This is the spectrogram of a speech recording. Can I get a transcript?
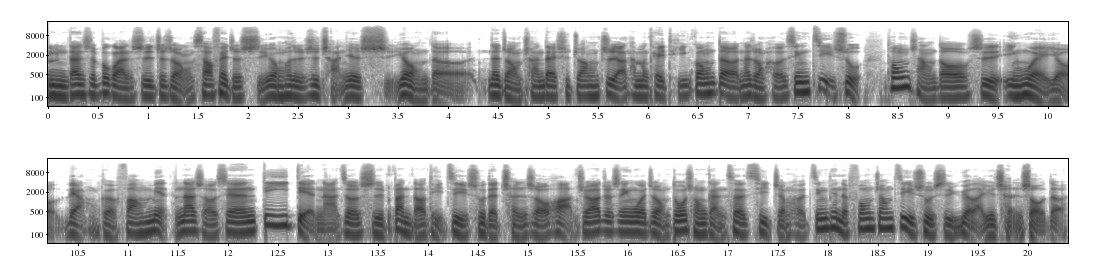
嗯，但是不管是这种消费者使用或者是产业使用的那种穿戴式装置啊，他们可以提供的那种核心技术，通常都是因为有两个方面。那首先第一点呢，就是半导体技术的成熟化，主要就是因为这种多重感测器整合晶片的封装技术是越来越成熟的。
